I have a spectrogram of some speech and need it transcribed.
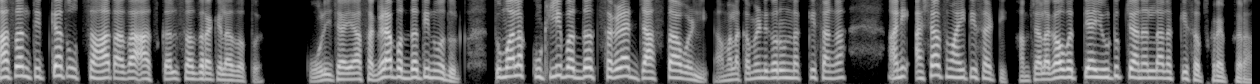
हा सण तितक्याच उत्साहात आता आजकाल साजरा केला जातोय. होळीच्या या सगळ्या पद्धतींमधून तुम्हाला कुठली पद्धत सगळ्यात जास्त आवडली? आम्हाला कमेंट करून नक्की सांगा आणि अशाच माहितीसाठी आमच्या लगावबत्ती या यूट्यूब चॅनलला नक्की सबस्क्राईब करा.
